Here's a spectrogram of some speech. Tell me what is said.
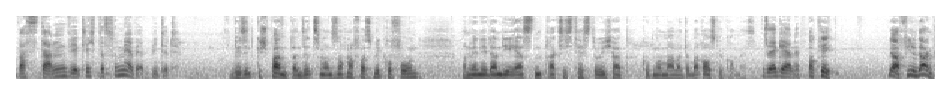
was dann wirklich das für Mehrwert bietet. Wir sind gespannt. Dann setzen wir uns nochmal vors Mikrofon und wenn ihr dann die ersten Praxistests durch habt, gucken wir mal, was dabei rausgekommen ist. Sehr gerne. Okay. Ja, vielen Dank.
